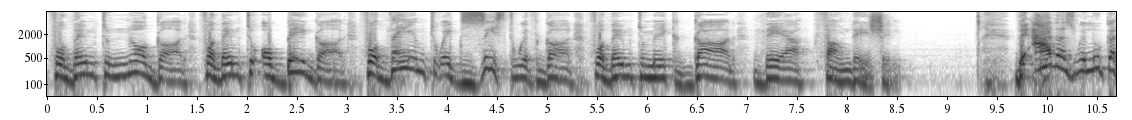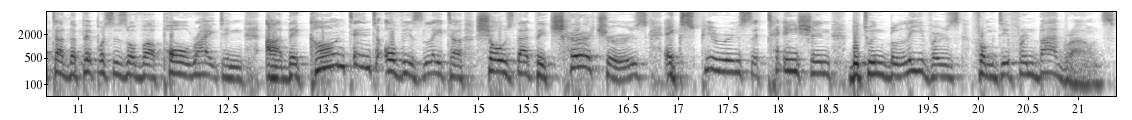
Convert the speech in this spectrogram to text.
for them to know God, for them to obey God, for them to exist with God, for them to make God their foundation. The others we look at are the purposes of uh, Paul writing. Uh, the content of his letter shows that the churches experience a tension between believers from different backgrounds.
